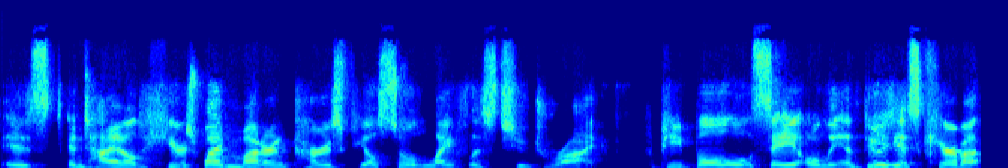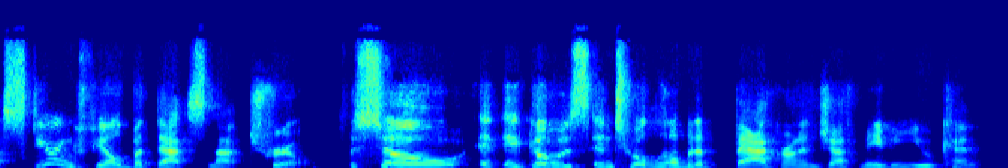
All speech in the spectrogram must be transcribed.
is entitled here's why modern cars feel so lifeless to drive. People say only enthusiasts care about steering feel but that's not true so it, it goes into a little bit of background and jeff maybe you can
